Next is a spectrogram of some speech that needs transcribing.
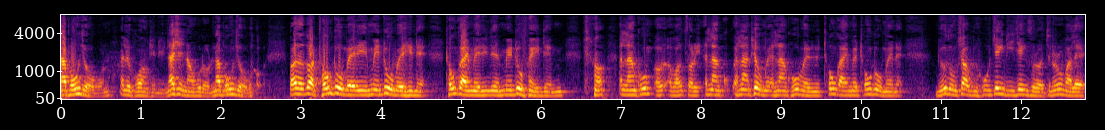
နတ်ဖုံးကျော်ပေါ့နော်အဲ့လိုခေါ်အောင်ဖြစ်နေ national ဘုတော့နတ်ဖုံးကျော်ပေါ့ဘာလို့လဲဆိုတော့ထုံးတို့မယ်တွေမင်းတို့မယ်တွေနဲ့ထုံးကင်မယ်တွေနဲ့မင်းတို့မယ်တွေနဲ့နော်အလံခိုး sorry အလံအလံဖြုတ်မယ်အလံခိုးမယ်ထုံးကင်မယ်ထုံးတို့မယ်နဲ့မျိုးစုံလျှောက်ပြီးဟိုချိန်ဒီချိန်ဆိုတော့ကျွန်တော်တို့မှလည်း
